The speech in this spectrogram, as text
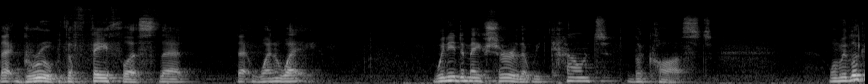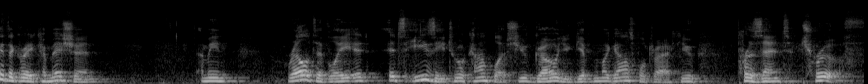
That group, the faithless that, that went away. We need to make sure that we count the cost. When we look at the Great Commission, I mean, relatively, it, it's easy to accomplish. You go, you give them a gospel tract, you present truth.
